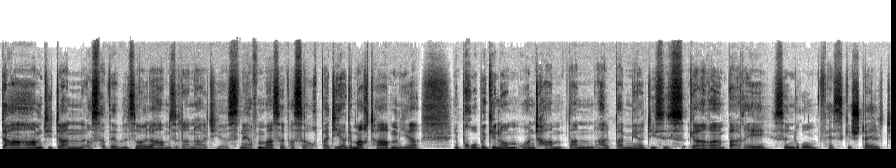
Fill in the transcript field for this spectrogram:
Da haben die dann aus der Wirbelsäule, haben sie dann halt hier das Nervenwasser, was sie auch bei dir gemacht haben, hier eine Probe genommen und haben dann halt bei mir dieses Guerin-Barré-Syndrom festgestellt.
